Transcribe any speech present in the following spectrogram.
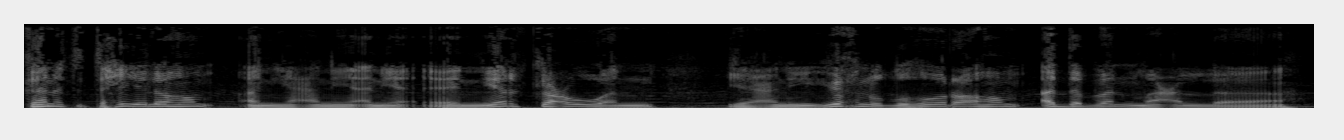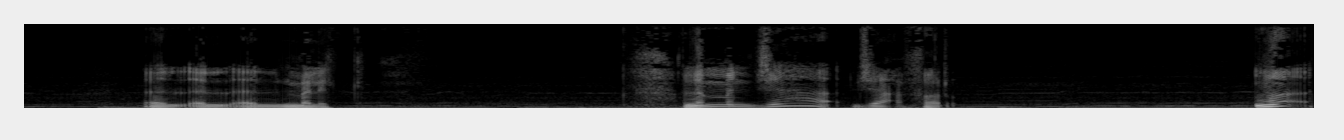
كانت التحية لهم أن يعني أن يركعوا وأن يعني يحنوا ظهورهم أدبا مع الملك. لما جاء جعفر ما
